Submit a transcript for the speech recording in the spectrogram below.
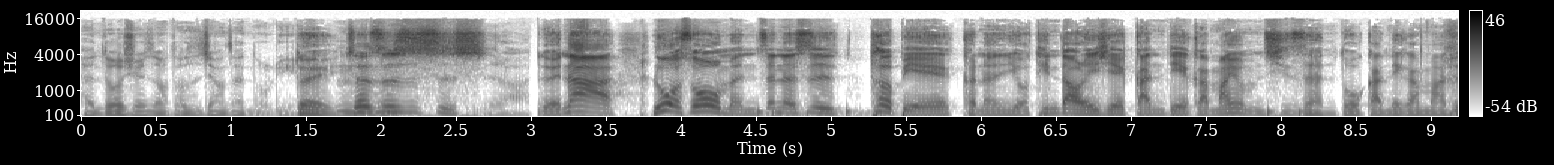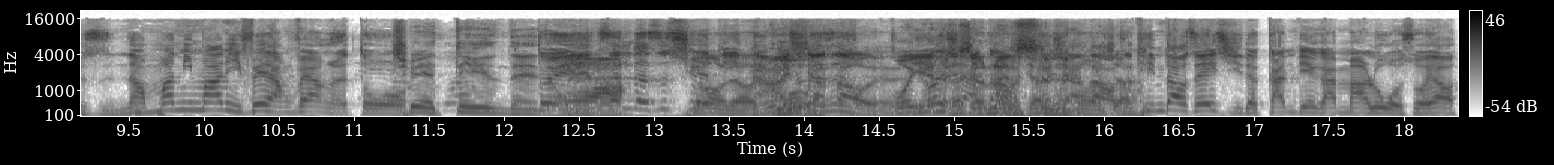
很多选手都是这样在努力，对，这这是事实啦。对，那如果说我们真的是特别可能有听到了一些干爹干妈，因为我们其实很多干爹干妈就是那 money money 非常非常的多，确定的，对，真的是确定的，会吓到的，我也很想到，吓到。听到这一集的干爹干妈，如果说要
